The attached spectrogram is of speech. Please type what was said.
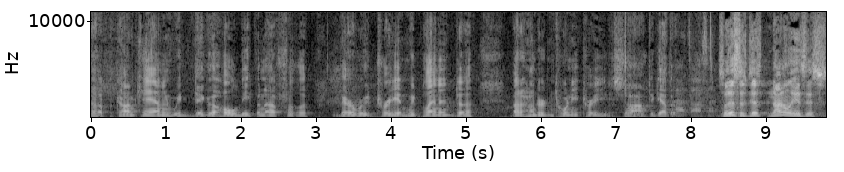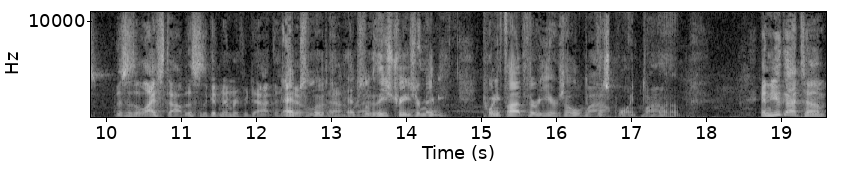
uh, pecan can, and we'd dig the hole deep enough for the bare root tree, and we planted uh, about 120 trees uh, Wow. together. That's awesome. so this is just not only is this this is a lifestyle, but this is a good memory of your dad. Then too. Absolutely, Yeah, absolutely. right. These trees are maybe 25, 30 years old Wow. at this point. Wow. Um, And you got um,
